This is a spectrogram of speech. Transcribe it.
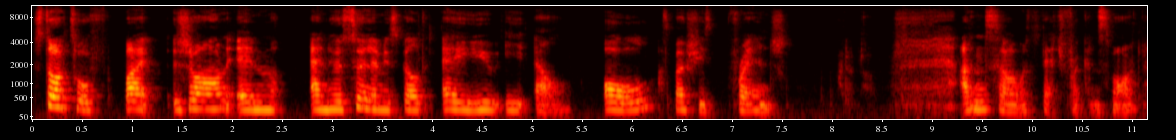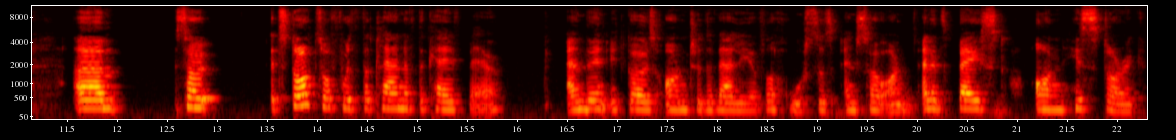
starts off by Jean M. And her surname is spelled A-U-E-L. All, I suppose she's French. I don't know. And so was that freaking smart. Um, so it starts off with the clan of the cave bear and then it goes on to the valley of the horses and so on. And it's based on historic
